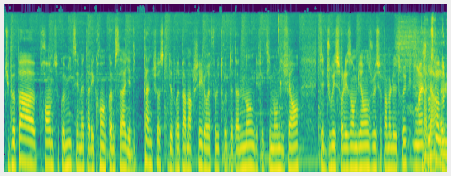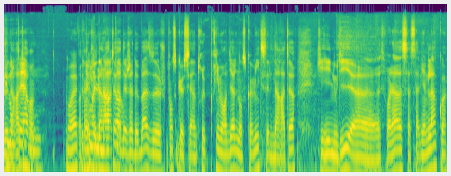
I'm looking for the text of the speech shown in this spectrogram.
tu peux pas prendre ce comics et le mettre à l'écran comme ça. Il y a des, plein de choses qui devraient pas marcher. Il aurait fallu trouver peut-être un angle effectivement différent, peut-être jouer sur les ambiances, jouer sur pas mal de trucs. Ouais, je Ah, pense qu'en le documentaire. narrateur, hein. Ou- Ouais, Par peut-être. contre, le le narrateur, narrateur. déjà de base, je pense que c'est un truc primordial dans ce comic, c'est le narrateur qui nous dit, euh, voilà, ça, ça vient de là, quoi.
